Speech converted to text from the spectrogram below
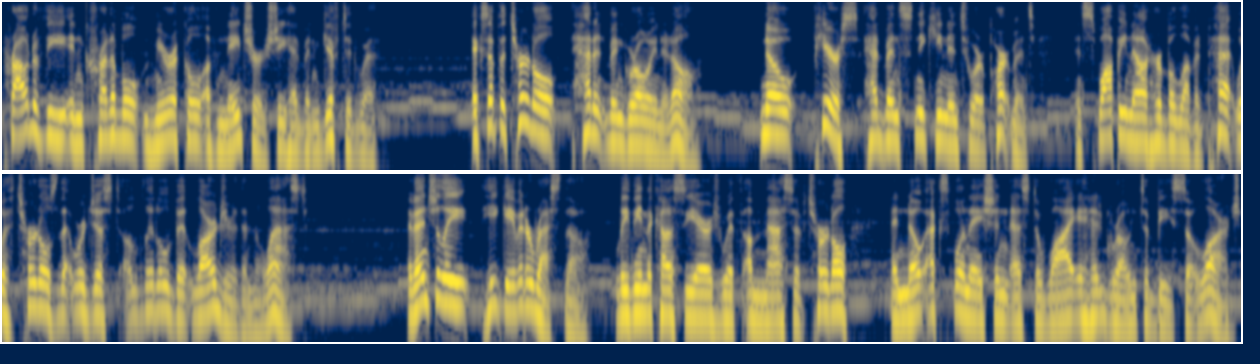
proud of the incredible miracle of nature she had been gifted with. Except the turtle hadn't been growing at all. No, Peirce had been sneaking into her apartment and swapping out her beloved pet with turtles that were just a little bit larger than the last. Eventually, he gave it a rest, though, leaving the concierge with a massive turtle and no explanation as to why it had grown to be so large.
